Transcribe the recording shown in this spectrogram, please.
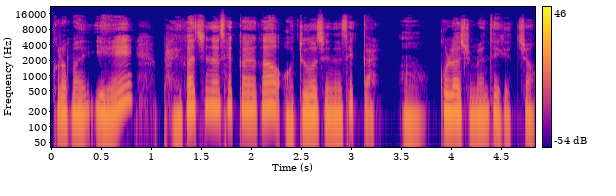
그러면 얘 밝아지는 색깔과 어두워지는 색깔 어 골라주면 되겠죠.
